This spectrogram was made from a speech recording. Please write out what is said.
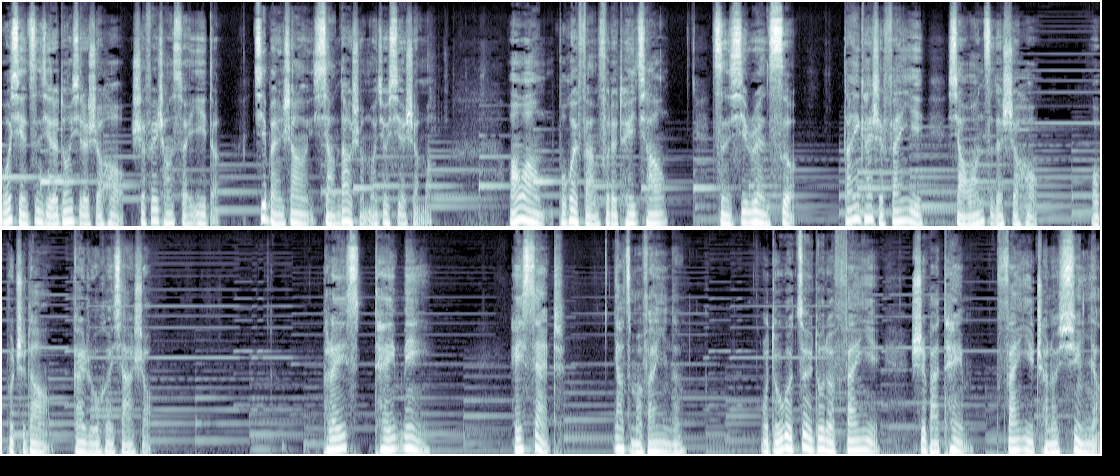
我写自己的东西的时候是非常随意的，基本上想到什么就写什么，往往不会反复的推敲、仔细润色。当一开始翻译《小王子》的时候，我不知道该如何下手。Please take me, he said. 要怎么翻译呢？我读过最多的翻译是把 tame 翻译成了驯养，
